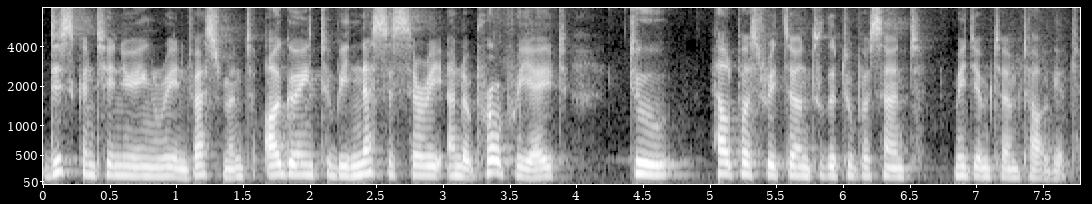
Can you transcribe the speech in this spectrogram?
discontinuing reinvestment are going to be necessary and appropriate to help us return to the 2% medium-term target.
